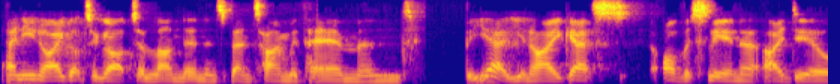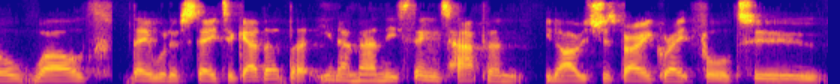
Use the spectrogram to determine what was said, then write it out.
And, you know, I got to go up to London and spend time with him. And, but yeah, you know, I guess obviously in an ideal world, they would have stayed together. But, you know, man, these things happen. You know, I was just very grateful to,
